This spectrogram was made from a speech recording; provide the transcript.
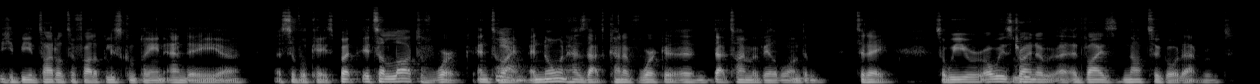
he'd be entitled to file a police complaint and a uh, a civil case. But it's a lot of work and Yeah. time, and no one has that kind of work uh, that time available on them today. So we are always trying to uh, advise not to go that route.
